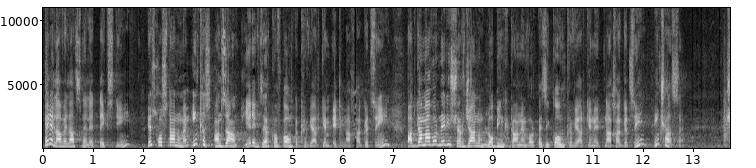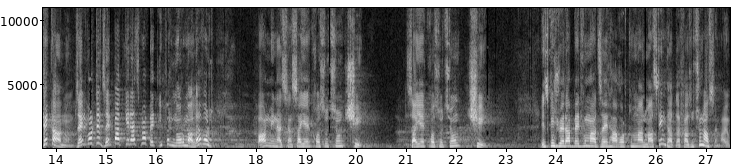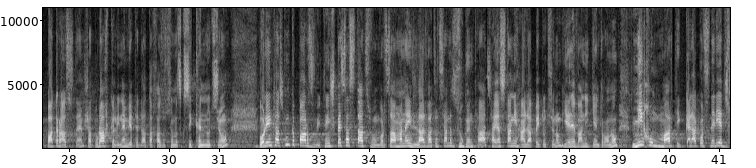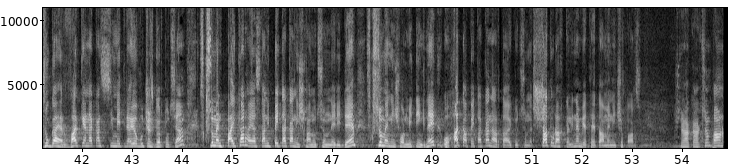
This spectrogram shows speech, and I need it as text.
բերել ավելացնել այդ տեքստին, ես խոստանում եմ ինքս անձամբ երեք ձեռքով կողմ կքվյարկեմ այդ նախագծին, падգամավորների շրջանում լոբինգ կանեմ, որպեսզի կողմ կվյարկեն այդ նախագծին, ինչ ասեմ չեք անում։ Ձեր որտեվ ձեր պատկերացմամբ այդ իբր նորմալ է, որ պարոն Մինասյան, սա երկխոսություն չի։ Սա երկխոսություն չի։ Իսկ ինչ վերաբերվում է ձեր հաղորդման մասին դատախազություն ասեմ, այո, պատրաստ եմ, շատ ուրախ կլինեմ, եթե դատախազությունը սկսի քննություն, որի ընթացքում կպարզվի, թե ինչպես է ստացվում, որ սահմանային լարվածությանը զուգընթաց Հայաստանի Հանրապետությունում, Երևանի կենտրոնում մի խումբ մարդիկ կրակոցների հետ զուգահեռ վարկյանական սիմետրիայով ու ճշգրտությամբ սկսում են պայքար Հայաստանի պետական իշխանությունների դեմ, սկսում են ինչ-որ միտինգներ ու հակապետական արտահայտություններ։ Շատ ուրախ կլինեմ, եթե այդ ամեն ինչը պարզվի։ Շնորհակալություն, պարոն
